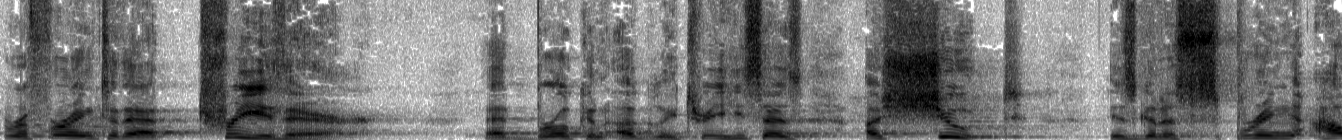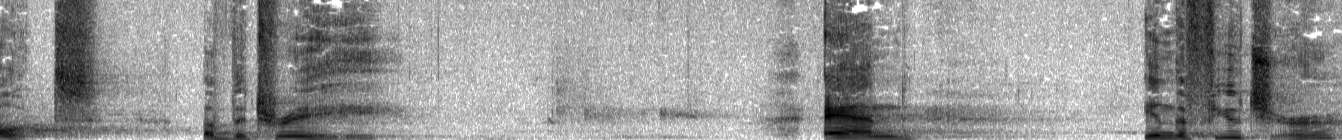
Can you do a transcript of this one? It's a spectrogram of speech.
referring to that tree there, that broken, ugly tree, he says, A shoot is going to spring out of the tree. And in the future,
